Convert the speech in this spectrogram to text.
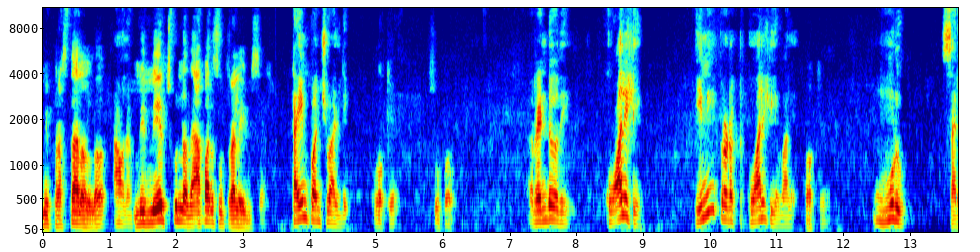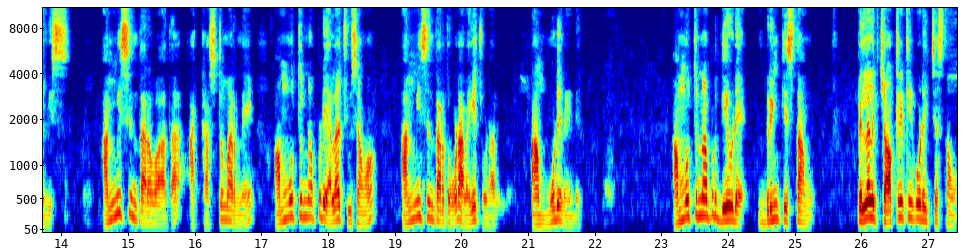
మీ ప్రస్థానంలో అవును. మీరు నేర్చుకున్న వ్యాపార సూత్రాలు ఏంటి sir? Time punctuality. Okay super. రెండోది క్వాలిటీ. ఎనీ ప్రోడక్ట్ క్వాలిటీ ఇవ్వాలి. ఓకే. మూడు సర్వీస్. అమ్మేసిన తర్వాత ఆ కస్టమర్ని అమ్ముతున్నప్పుడు ఎలా చూసామో అమ్మేసిన తర్వాత కూడా అలాగే చూడాలి. ఆ మూడేనండి అమ్ముతున్నప్పుడు దేవుడే డ్రింక్ ఇస్తాము. పిల్లలకి చాక్లెట్లు కూడా ఇచ్చేస్తాము.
